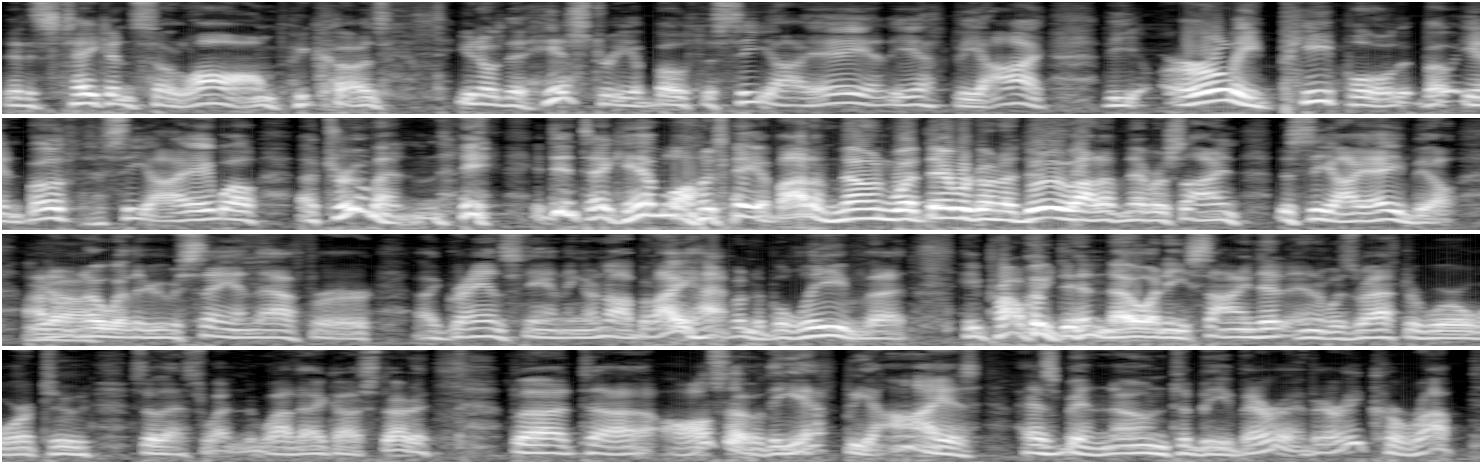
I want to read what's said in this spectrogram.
that it's taken so long because you know the history of both the CIA and the FBI, the early people in both the CIA, well, uh, Truman, it didn't take him long to say if I'd have known what they were going to do, I'd have never signed the CIA bill. I don't know whether he was saying that for uh, grandstanding or not, but I happen to believe that he probably didn't know and he signed it, and it was after World War II, so that's what, why that got started. But uh, also, the FBI is, has been known to be very, very corrupt.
